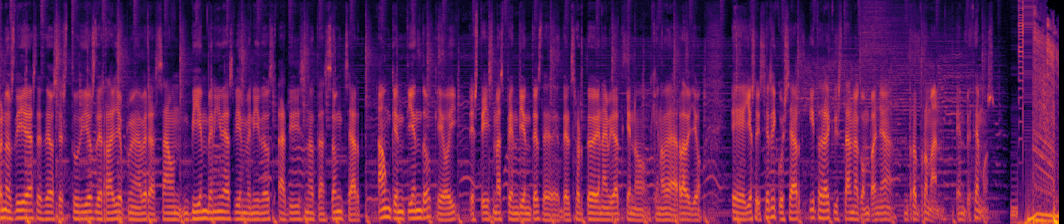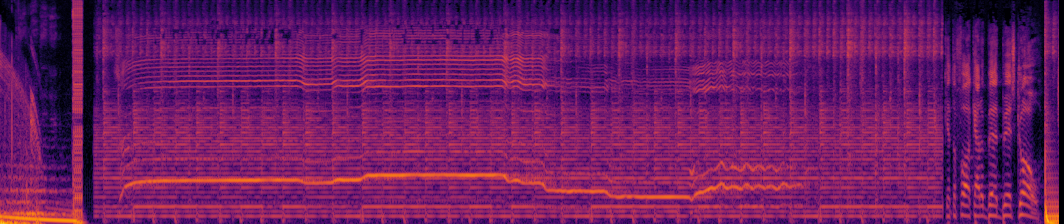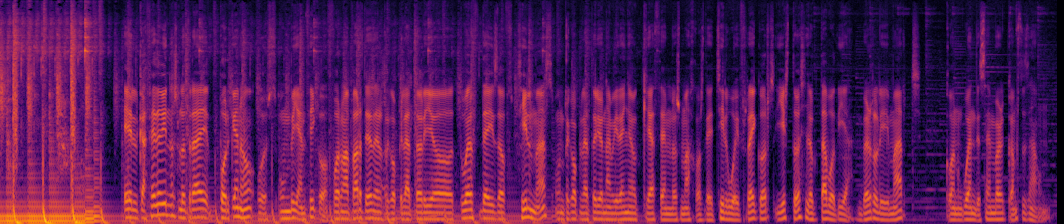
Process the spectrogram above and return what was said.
Buenos días desde los estudios de Radio Primavera Sound. Bienvenidas, bienvenidos a This Nota Song Chart, aunque entiendo que hoy estéis más pendientes del sorteo de Navidad que no, que no de la radio. Eh, yo soy Sergi Cushart y todo el cristal me acompaña Rob Roman. Empecemos. El café de hoy nos lo trae, ¿por qué no? Pues un villancico. Forma parte del recopilatorio 12 Days of Chillmas, un recopilatorio navideño que hacen los majos de Chillwave Records, y esto es el octavo día, Burley March, con When December Comes to Town.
